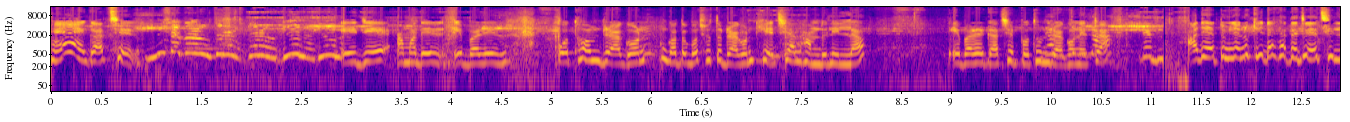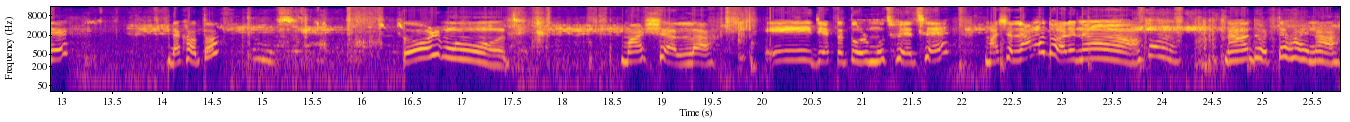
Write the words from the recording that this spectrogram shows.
হ্যাঁ গাছের। এই যে আমাদের এবারের প্রথম ড্রাগন, গত বছর তো ড্রাগন খেয়েছে, আলহামদুলিল্লাহ। এবারের গাছের প্রথম ড্রাগন এটা। আদিয়া, তুমি যেন কি দেখাতে চেয়েছিলে? দেখাও তো। তরমুজ। মাশাল্লাহ এই যে একটা তরমুজ হয়েছে। মাশাল্লাহ আমু ধরে না। না, ধরতে হয় না।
